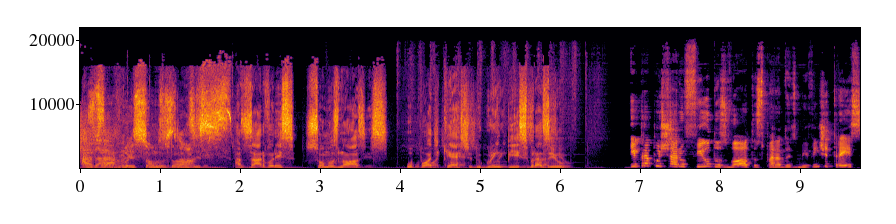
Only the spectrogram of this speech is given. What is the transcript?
As árvores somos nós. As árvores somos nós. O podcast do Greenpeace Brasil. E para puxar o fio dos votos para 2023,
